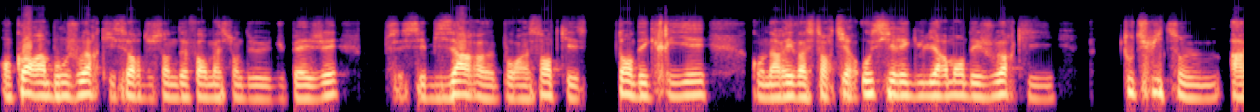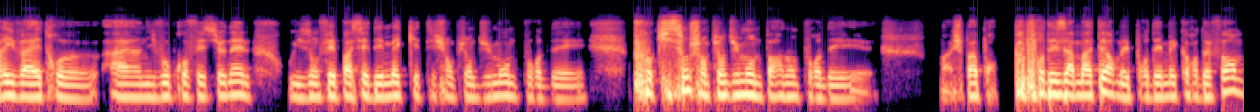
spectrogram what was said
encore un bon joueur qui sort du centre de formation du, PSG. C'est bizarre euh, pour un centre qui est tant décrié qu'on arrive à sortir aussi régulièrement des joueurs qui tout de suite arrivent à être euh, à un niveau professionnel où ils ont fait passer des mecs qui étaient champions du monde pour des pour, qui sont champions du monde pardon pour des je sais pas pour pas pour des amateurs mais pour des mecs hors de forme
